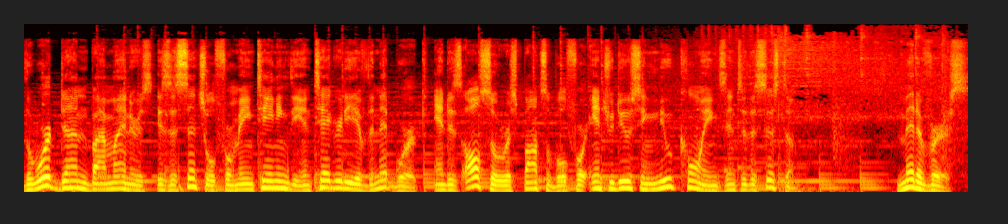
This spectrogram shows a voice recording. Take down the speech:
The work done by miners is essential for maintaining the integrity of the network and is also responsible for introducing new coins into the system. Metaverse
